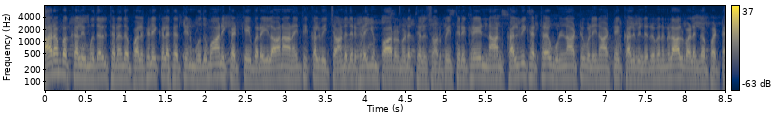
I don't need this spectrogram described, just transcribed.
ஆரம்ப கல்வி முதல் திறந்த பல்கலைக்கழகத்தின் முதுமானி கற்கை வரையிலான அனைத்து கல்வி சான்றிதழ்களையும் பாராளுமன்றத்தில் சமர்ப்பித்திருக்கிறேன். நான் கல்வி கற்ற உள்நாட்டு வெளிநாட்டு கல்வி நிறுவனங்களால் வழங்கப்பட்ட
